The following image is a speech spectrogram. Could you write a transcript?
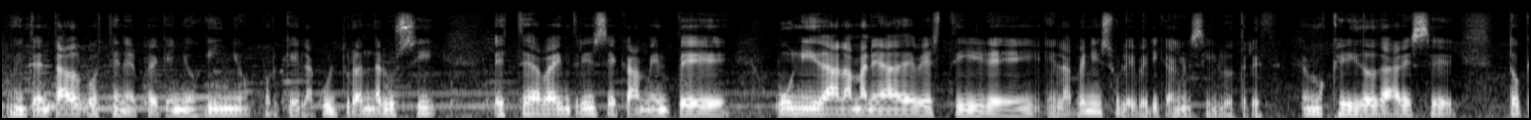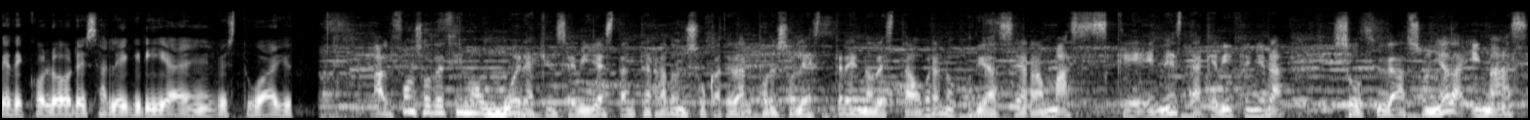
Hemos intentado pues, tener pequeños guiños porque la cultura andalusí estaba intrínsecamente unida a la manera de vestir en, la península ibérica en el siglo XIII. Hemos querido dar ese toque de color, esa alegría en el vestuario. Alfonso X muere aquí en Sevilla, está enterrado en su catedral, por eso el estreno de esta obra no podía ser más que en esta que dicen era su ciudad soñada y más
